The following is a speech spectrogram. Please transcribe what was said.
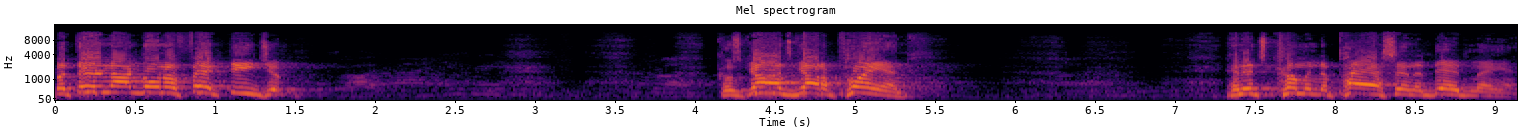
but they're not going to affect Egypt. Because God's got a plan, and it's coming to pass in a dead man.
